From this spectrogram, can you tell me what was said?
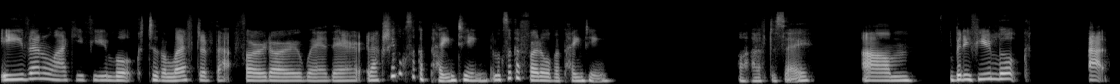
even like if you look to the left of that photo where there it actually looks like a painting. It looks like a photo of a painting. I'll have to say. Um, but if you look at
